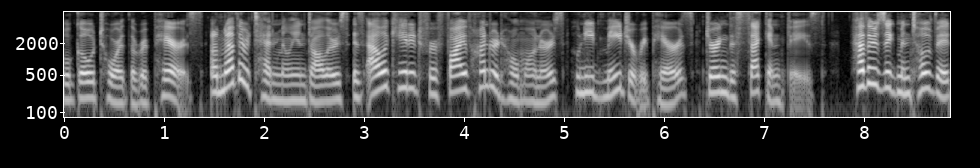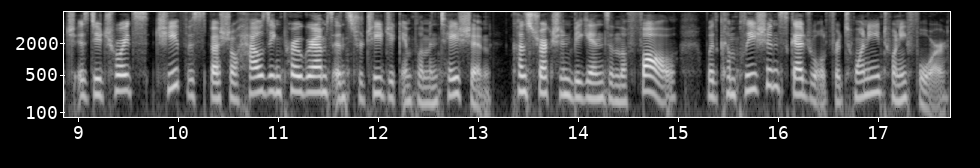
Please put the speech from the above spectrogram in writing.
will go toward the repairs. Another $10 million is allocated for 500 homeowners who need major repairs during the second phase. Heather Zygmontowicz is Detroit's Chief of Special Housing Programs and Strategic Implementation. Construction begins in the fall, with completion scheduled for 2024.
